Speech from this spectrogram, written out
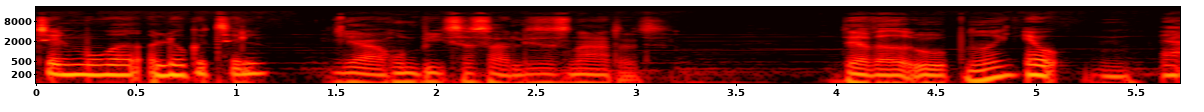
tilmuret og lukket til. Ja, hun viser sig lige så snart, at det har været åbnet, ikke? Jo, mm. ja.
